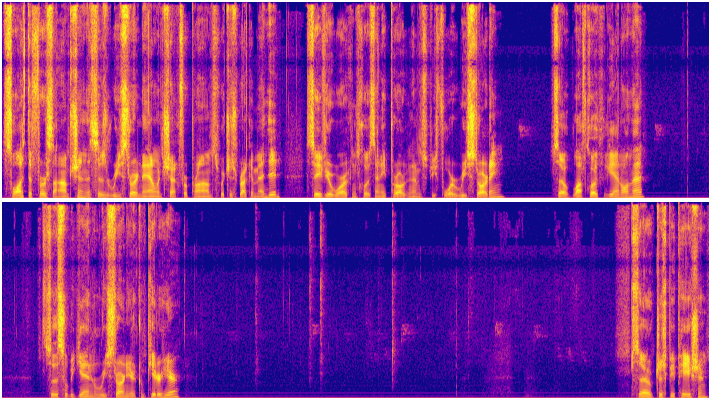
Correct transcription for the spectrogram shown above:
Select the first option that says restart now and check for problems which is recommended. Save your work and close any programs before restarting. So left click again on that. So this will begin restarting your computer here. So just be patient.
